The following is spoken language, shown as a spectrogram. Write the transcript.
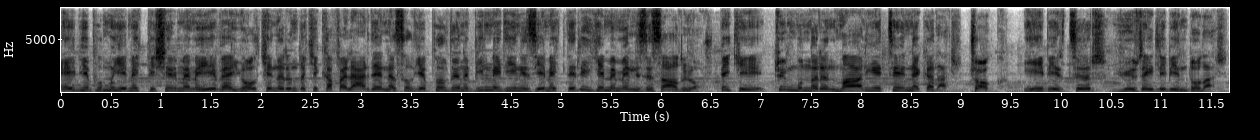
ev yapımı yemek pişirmemeyi ve yol kenarındaki kafelerde nasıl yapıldığını bilmediğiniz yemekleri yememenizi sağlıyor. Peki tüm bunların maliyeti ne kadar? Çok. İyi bir tır 150 bin dolar.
